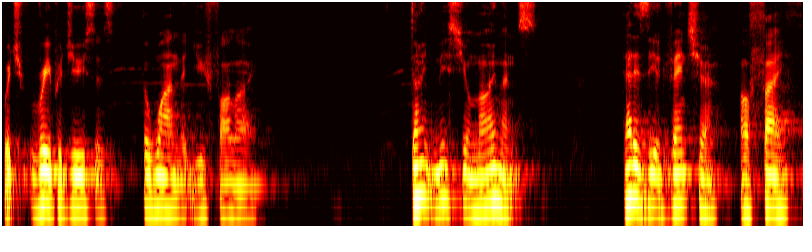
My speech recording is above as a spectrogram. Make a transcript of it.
which reproduces the one that you follow. Don't miss your moments. That is the adventure of faith.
